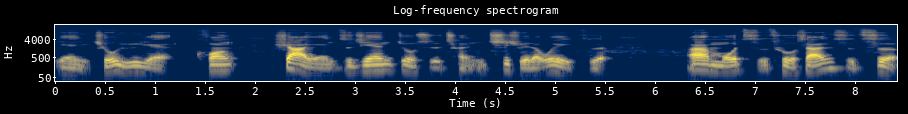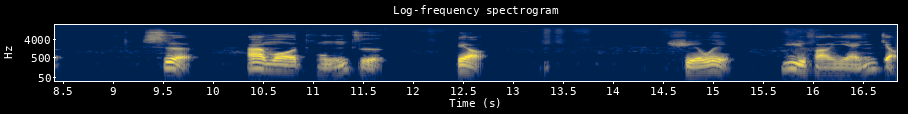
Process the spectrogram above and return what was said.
眼球与眼眶下眼之间就是承泣穴的位置。按摩此处三十次。四、按摩瞳子髎。穴位预防眼角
